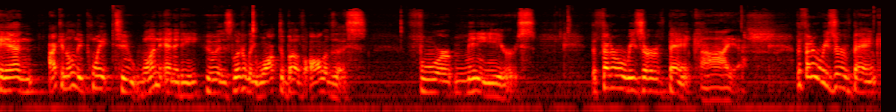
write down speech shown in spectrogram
And I can only point to one entity who has literally walked above all of this for many years the Federal Reserve Bank. Ah, yes. The Federal Reserve Bank,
